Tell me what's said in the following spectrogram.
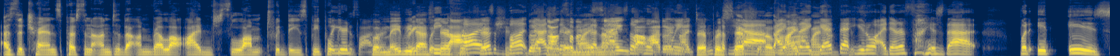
as a trans person under the umbrella, I'm just lumped with these people But because I But don't maybe that's with their that. perception. but that's, that's the, what I'm that's saying, the but whole I don't point. Their perception yeah, of I, life and I get that be- you don't identify as that, but it is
